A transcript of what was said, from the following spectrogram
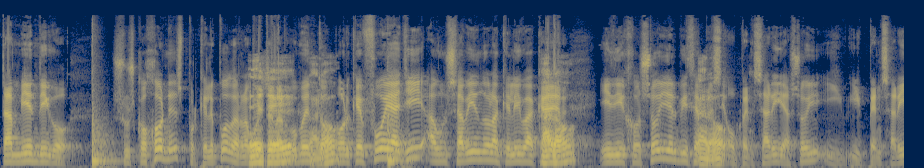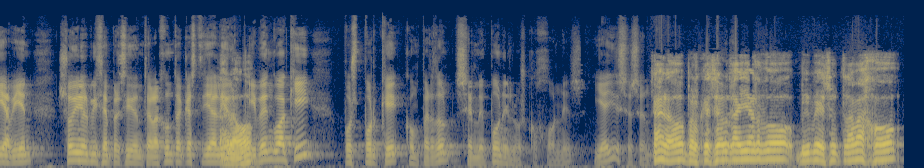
también digo, sus cojones, porque le puedo dar la vuelta al argumento, porque fue allí, aún sabiendo la que le iba a caer, y dijo, soy el vicepresidente, o pensaría, soy, y, pensaría bien, soy el vicepresidente de la Junta Castilla y León, y vengo aquí, pues porque, con perdón, se me ponen los cojones. Y ahí se sentó. Claro, porque el señor Gallardo vive su trabajo,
